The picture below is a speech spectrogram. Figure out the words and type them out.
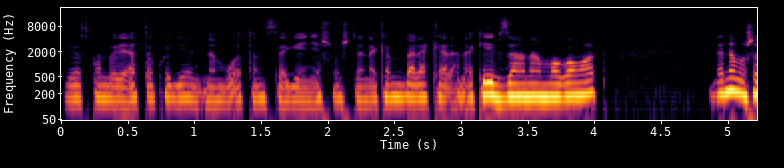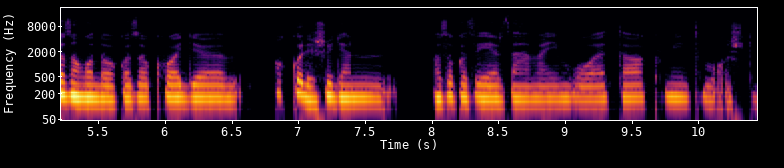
hogy azt gondoljátok, hogy én nem voltam szegény, és most nekem bele kellene képzelnem magamat, de nem most azon gondolkozok, hogy ö, akkor is ugyan azok az érzelmeim voltak, mint most.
